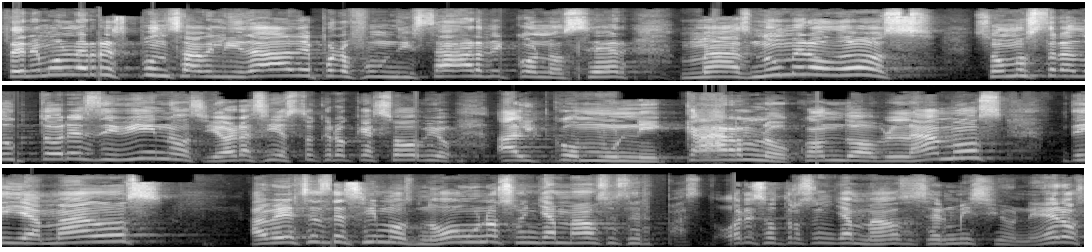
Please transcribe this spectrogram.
tenemos la responsabilidad de profundizar, de conocer más. Número dos, somos traductores divinos. Y ahora sí, esto creo que es obvio, al comunicarlo. Cuando hablamos de llamados a veces decimos, no, unos son llamados a ser pastores, otros son llamados a ser misioneros,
